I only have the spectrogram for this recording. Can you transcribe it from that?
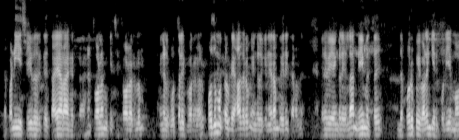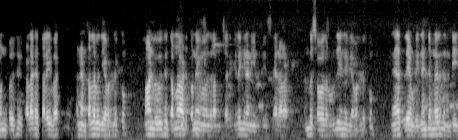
இந்த பணியை செய்வதற்கு தயாராக இருக்கிறார்கள். தோழமை கட்சி தோழர்களும் எங்களுக்கு ஒத்துழைப்பவர்கள் பொதுமக்களுடைய ஆதரவும் எங்களுக்கு நிரம்ப இருக்கிறது. எனவே எங்களை எல்லாம் நியமித்து இந்த பொறுப்பை வழங்கி இருக்கக்கூடிய மாண்புமிகு கழக தலைவர் அண்ணன் தளபதி அவர்களுக்கும் மாண்புமிகு தமிழ்நாடு துணை முதலமைச்சர் இளைஞரணியினுடைய செயலாளர் அன்பு சகோதரர் உதயநிதி அவர்களுக்கும் நேரத்தில் என்னுடைய நெஞ்சம் நிறைந்த நன்றியை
